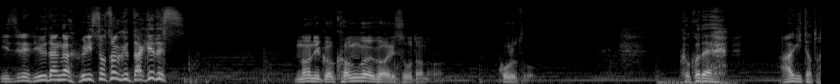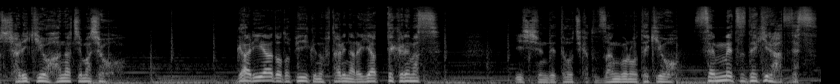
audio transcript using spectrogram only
いずれ榴弾が降り注ぐだけです。何か考えがありそうだな。コルト。ここでアギトと車力を放ちましょう。ガリアードとピークの2人ならやってくれます。一瞬でトーチカと塹壕の敵を殲滅できるはずです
